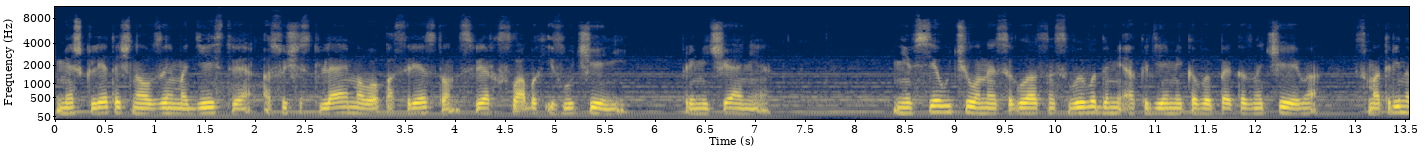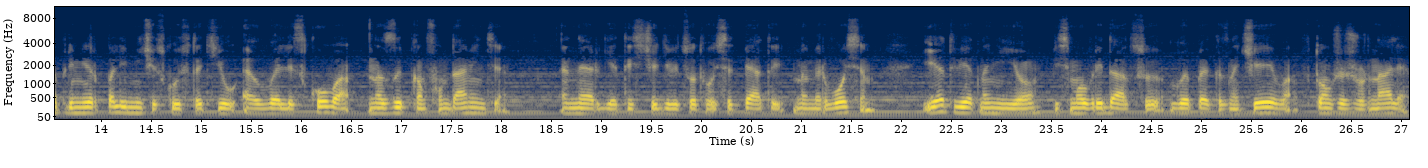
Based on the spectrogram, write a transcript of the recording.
межклеточного взаимодействия, осуществляемого посредством сверхслабых излучений. Примечание. Не все ученые согласны с выводами академика В.П. Казначеева. Смотри, например, полемическую статью Л.В. Лескова на зыбком фундаменте «Энергия, 1985, номер 8», и ответ на нее, письмо в редакцию В.П. Казначеева в том же журнале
